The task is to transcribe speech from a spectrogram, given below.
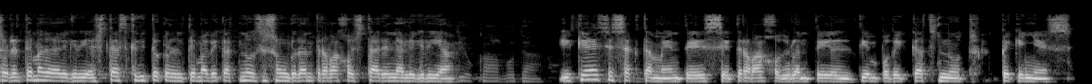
Sobre el tema de la alegría, está escrito que en el tema de Katnut es un gran trabajo estar en alegría. ¿Y qué es exactamente ese trabajo durante el tiempo de Katnut, pequeñez?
